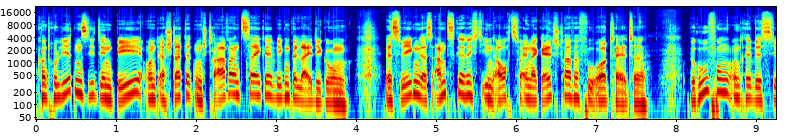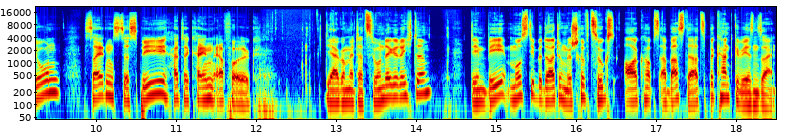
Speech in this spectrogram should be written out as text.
kontrollierten sie den B und erstatteten Strafanzeige wegen Beleidigung, weswegen das Amtsgericht ihn auch zu einer Geldstrafe verurteilte. Berufung und Revision seitens des B hatte keinen Erfolg. Die Argumentation der Gerichte? Dem B muss die Bedeutung des Schriftzugs All Cops are Bastards bekannt gewesen sein.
